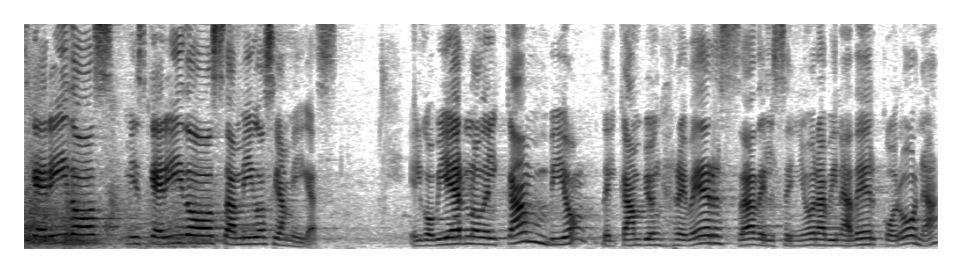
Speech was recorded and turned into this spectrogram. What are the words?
Mis queridos, mis queridos amigos y amigas, el gobierno del cambio, del cambio en reversa del señor Abinader Corona,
